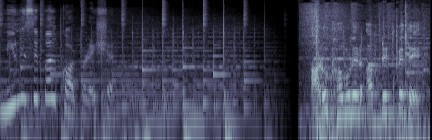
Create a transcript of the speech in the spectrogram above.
মিউনিসিপাল কর্পোরেশন। আরও খবরের আপডেট পেতে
